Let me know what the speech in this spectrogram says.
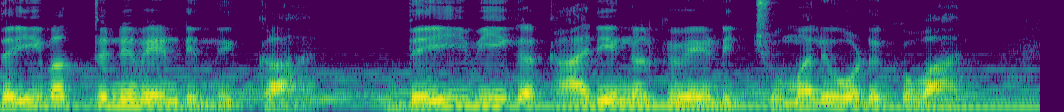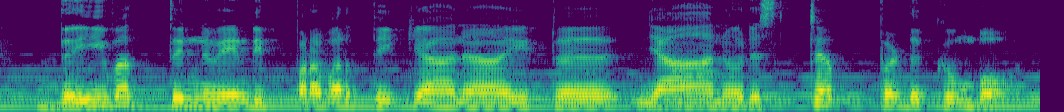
ദൈവത്തിനു വേണ്ടി നിൽക്കാൻ ദൈവിക കാര്യങ്ങൾക്ക് വേണ്ടി ചുമൽ കൊടുക്കുവാൻ ദൈവത്തിന് വേണ്ടി പ്രവർത്തിക്കാനായിട്ട് ഞാനൊരു സ്റ്റെപ്പ് എടുക്കുമ്പോൾ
